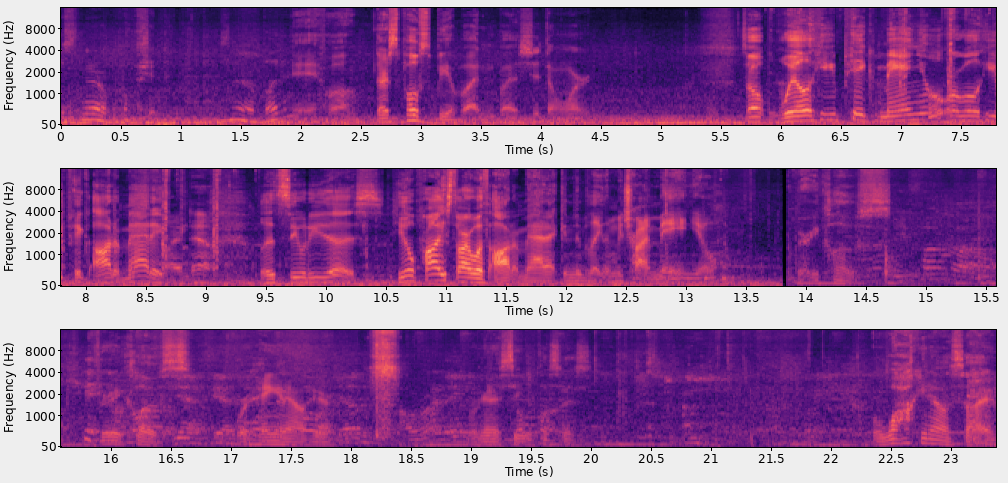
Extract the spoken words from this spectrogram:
Isn't there a oh shit? Isn't there a button? Yeah, well, there's supposed to be a button, but shit don't work. So, will he pick manual or will he pick automatic? Find out. Let's see what he does. He'll probably start with automatic and then be like, let me try manual. Very close. Very close. We're hanging out here. We're gonna see what this is. We're walking outside.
